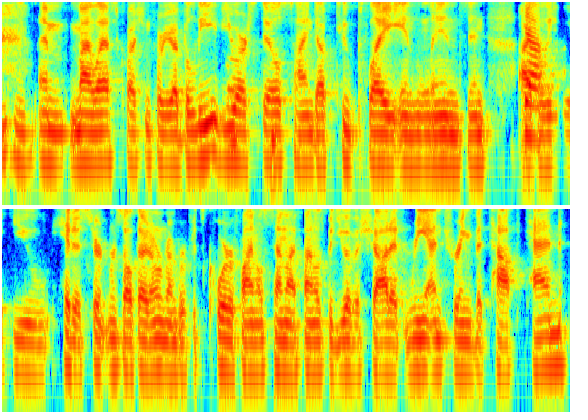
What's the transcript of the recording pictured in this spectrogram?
Mm-hmm. And my last question for you I believe you are still signed up to play in Linz. And I believe if you hit a certain result, I don't remember if it's quarterfinals, semifinals, but you have a shot at re entering the top 10.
